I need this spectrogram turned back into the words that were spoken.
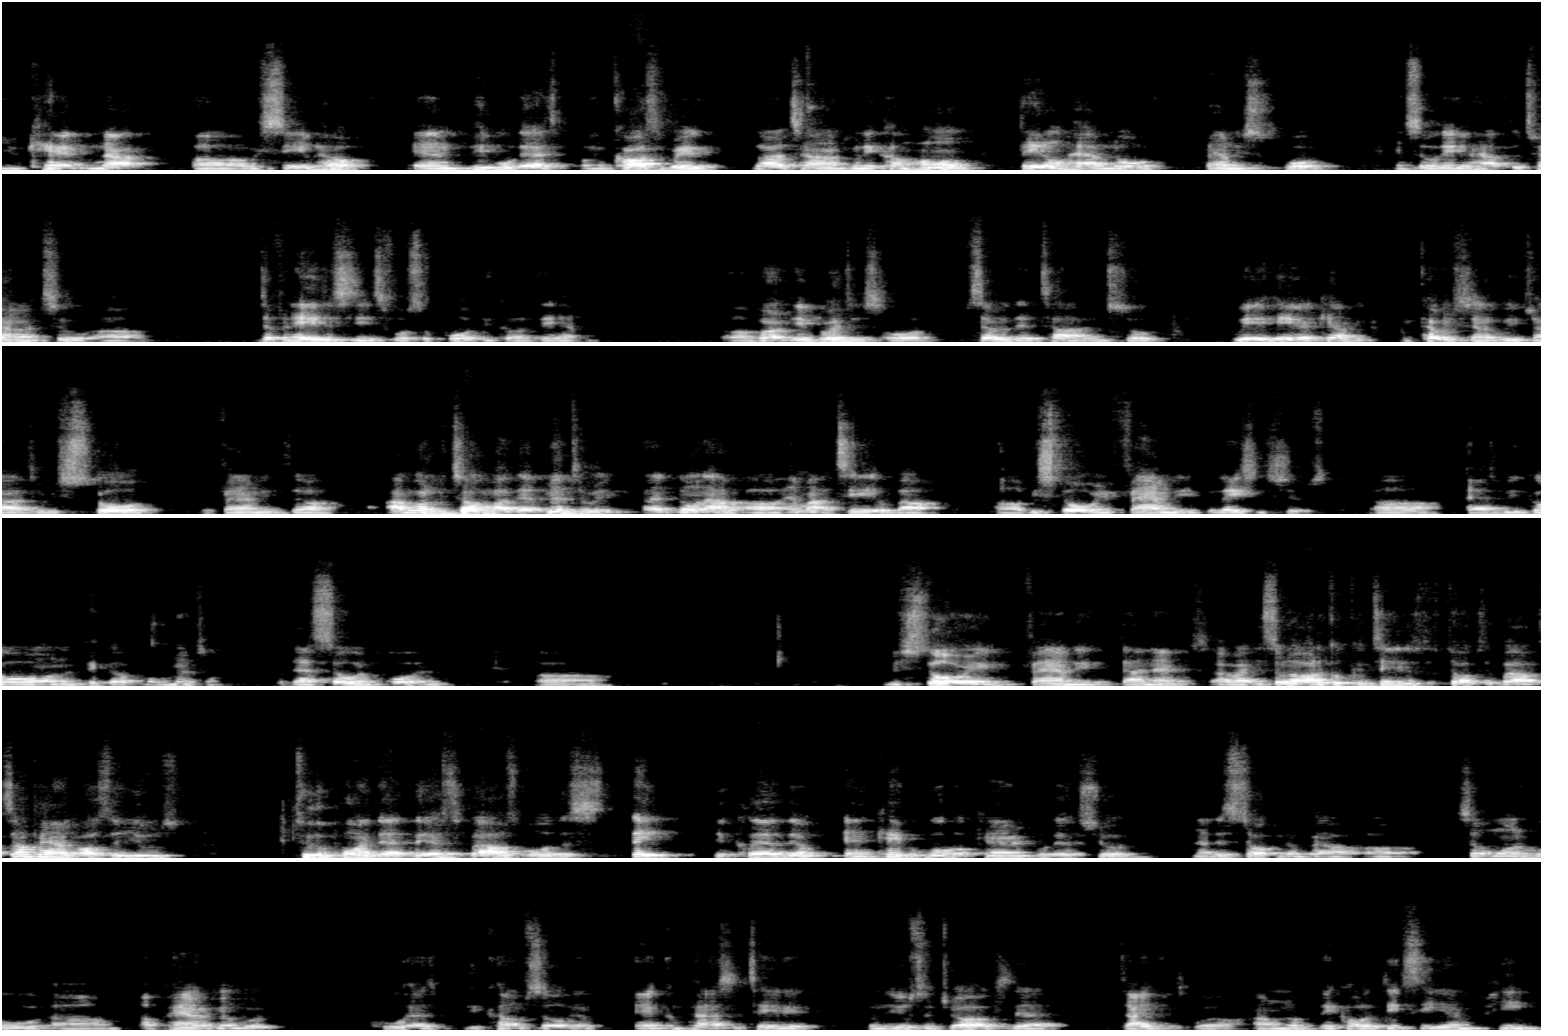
you can't not uh, receive help. And people that are incarcerated, a lot of times when they come home, they don't have no family support. And so they have to turn to uh, different agencies for support because they have uh, burnt their bridges or severed their ties. So we're here at Capital Recovery Center. We try to restore the families. Uh, I'm going to be talking about that mentoring and throwing out uh, MIT about uh, restoring family relationships uh, as we go on and pick up momentum. But that's so important. Uh, restoring family dynamics. All right. And so the article continues to talks about some parents also use to the point that their spouse or the state declare them incapable of caring for their children. Now, this is talking about uh, someone who, um, a parent member who has become so incapacitated from the use of drugs that DYFS, well, I don't know, they call it DCMP.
